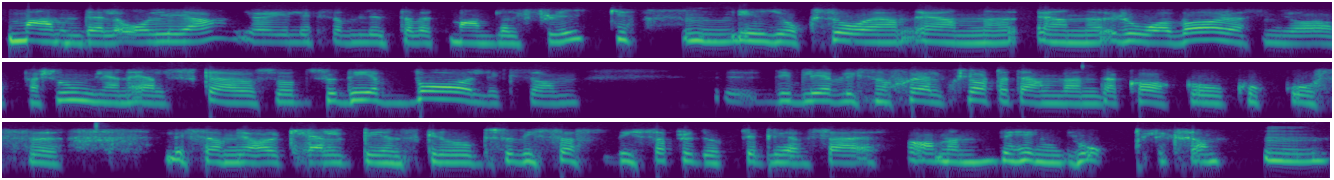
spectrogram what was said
Mandelolja, jag är liksom lite av ett mandelfreak, Mm. är ju också en, en, en råvara som jag personligen älskar. Och så, så det var liksom det blev liksom självklart att använda kakao, kokos, eh, liksom jag har kelp i en skrubb. Så vissa, vissa produkter blev så här, ja men det hängde ihop liksom. Mm.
